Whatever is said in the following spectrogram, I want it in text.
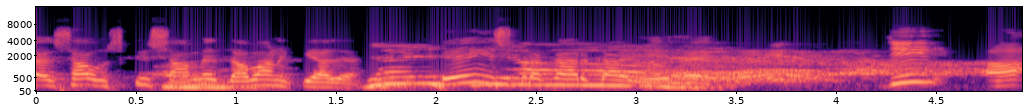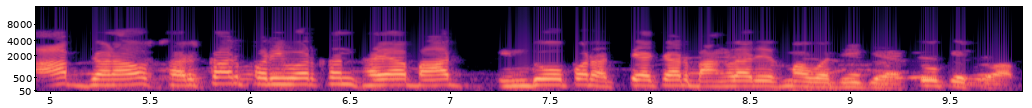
ऐसा उसके सामने दमन किया जाए ये इस प्रकार का ये है જી અ, આપ જણાવો સરકાર પરિવર્તન થયા બાદ હિન્દુઓ પર અત્યાચાર બાંગ્લાદેશમાં વધી ગયા શું કહેશો આપ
